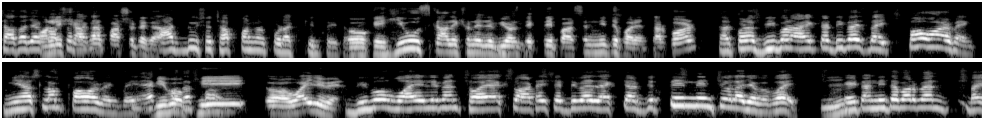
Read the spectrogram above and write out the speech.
সাত হাজার অনলি পাঁচশো সাত টাকা। হাজার পাঁচশো টাকা। আট দুইশো ছাপ্পান্নর প্রোডাক্ট কিন্তু এটা ওকে হিউজ কালেকশনে যে ভিউয়ার্স দেখতেই পারছেন নিতে পারেন। তারপর? তারপরে ভিভোর আরেকটা ডিভাইস ভাই পাওয়ার ব্যাংক নিয়ে আসলাম পাওয়ার ব্যাংক ভাই Vivo V Y eleven Vivo Y eleven ছয় একশো আঠাইশের ডিভাইস এক চার্জে তিন দিন চলে যাবে ভাই। এটা নিতে পারবেন ভাই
